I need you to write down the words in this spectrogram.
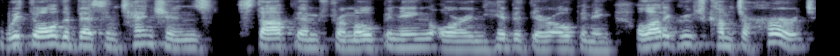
with all the best intentions, stop them from opening or inhibit their opening. A lot of groups come to hurt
